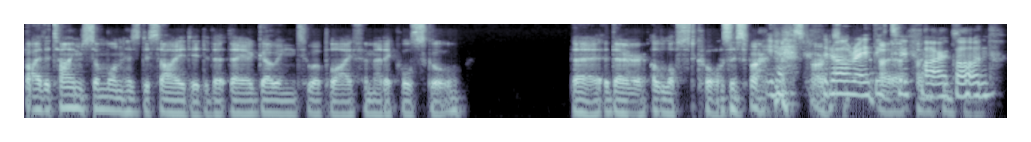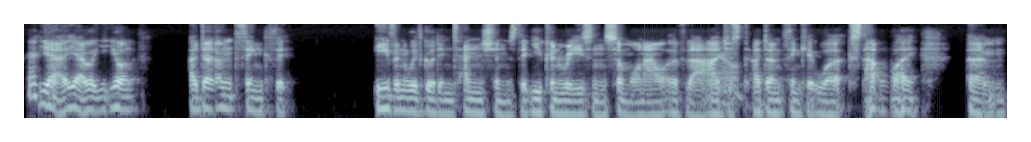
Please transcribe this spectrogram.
by the time someone has decided that they are going to apply for medical school, they're they're a lost cause as far Yeah, as far they're as already I- too I'm far concerned gone. yeah yeah well you're i don't think that even with good intentions that you can reason someone out of that i just i don't think it works that way um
